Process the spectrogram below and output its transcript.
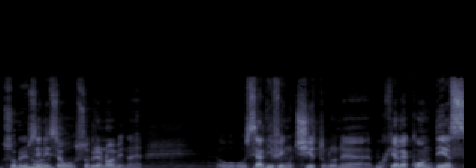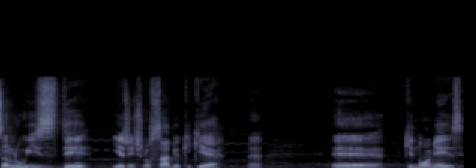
o sobrenome. Não sei nem se é o sobrenome, né? Ou, ou, se ali vem um título, né? Porque ela é Condessa Luiz D e a gente não sabe o que que é, né? É, que nome é esse.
